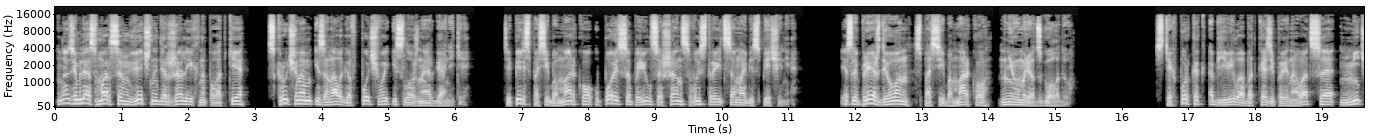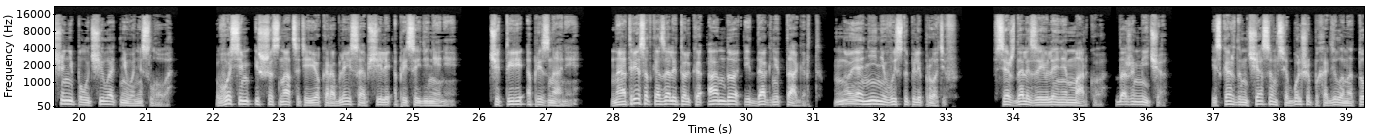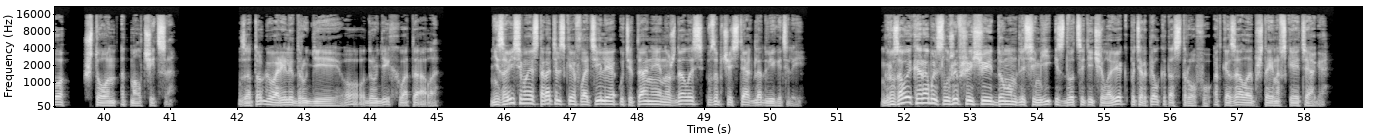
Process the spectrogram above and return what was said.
Но Земля с Марсом вечно держали их на поводке, скрученном из аналогов почвы и сложной органики. Теперь, спасибо Марку, у пояса появился шанс выстроить самообеспечение. Если прежде он, спасибо Марку, не умрет с голоду. С тех пор, как объявила об отказе повиноваться, Митча не получила от него ни слова. Восемь из шестнадцати ее кораблей сообщили о присоединении. Четыре о признании. На отрез отказали только Андо и Дагни Таггарт, но и они не выступили против. Все ждали заявления Марко, даже Мичо. И с каждым часом все больше походило на то, что он отмолчится. Зато говорили другие, о, других хватало. Независимая старательская флотилия у Титании нуждалась в запчастях для двигателей. Грузовой корабль, служивший еще и домом для семьи из 20 человек, потерпел катастрофу, отказала Эпштейновская тяга.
